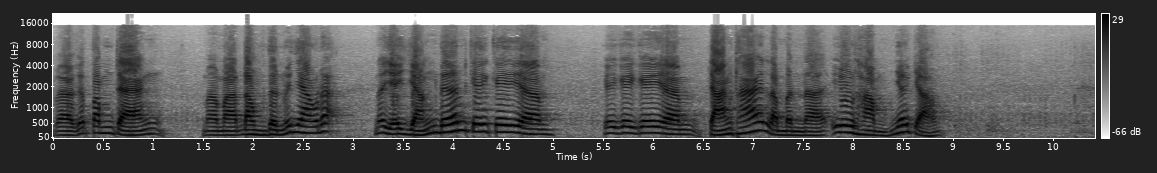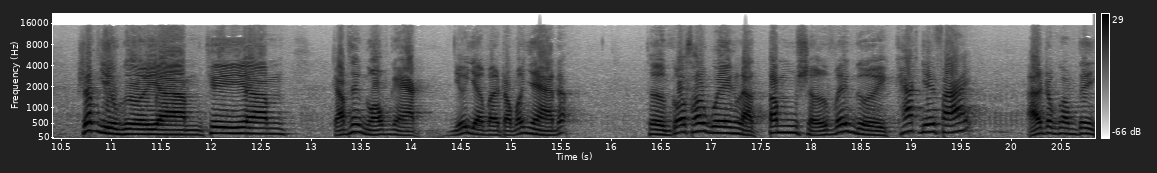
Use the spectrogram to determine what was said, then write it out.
và cái tâm trạng mà mà đồng tình với nhau đó, nó dễ dẫn đến cái cái à, cái cái cái cái cái trạng thái là mình à, yêu thầm, nhớ chậm. rất nhiều người khi cảm thấy ngột ngạt giữa vợ và chồng ở nhà đó, thường có thói quen là tâm sự với người khác giới phái ở trong công ty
